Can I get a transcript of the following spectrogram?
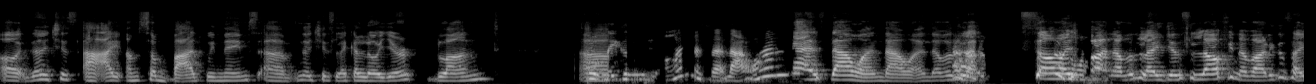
Oh, no, she's I I'm so bad with names. Um, no, she's like a lawyer, blonde. Oh, um, Legally Blonde is that that one? Yes, that one, that one. That was like so much fun. I was like just laughing about it because I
